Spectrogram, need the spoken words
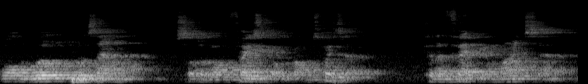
what the world puts out sort of on Facebook or on Twitter can affect your mindset.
